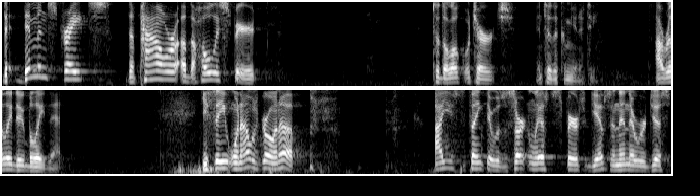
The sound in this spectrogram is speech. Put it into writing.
that demonstrates the power of the Holy Spirit to the local church and to the community. I really do believe that. You see, when I was growing up, I used to think there was a certain list of spiritual gifts and then there were just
